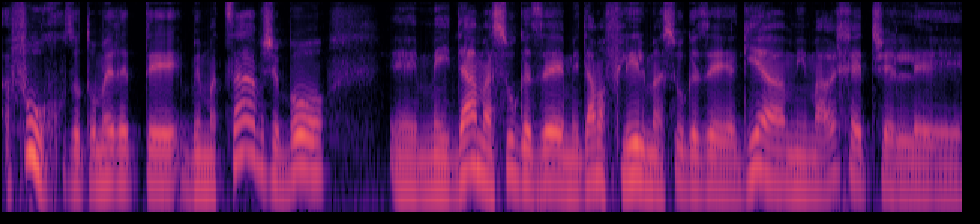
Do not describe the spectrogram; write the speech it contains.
הפוך, זאת אומרת, אה, במצב שבו אה, מידע מהסוג הזה, מידע מפליל מהסוג הזה, יגיע ממערכת של אה,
